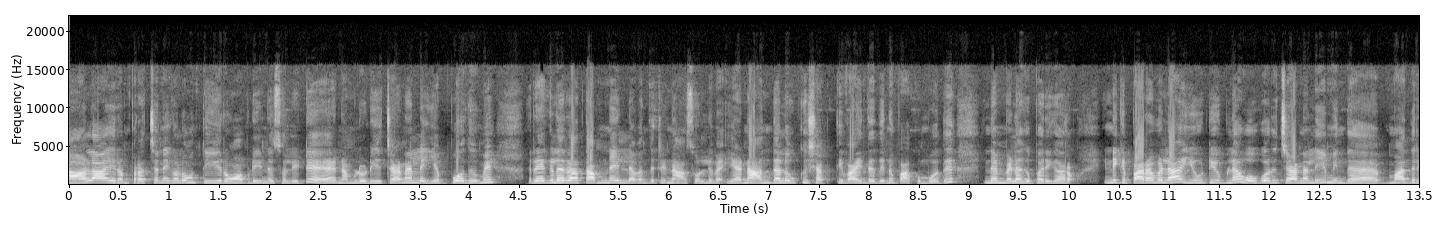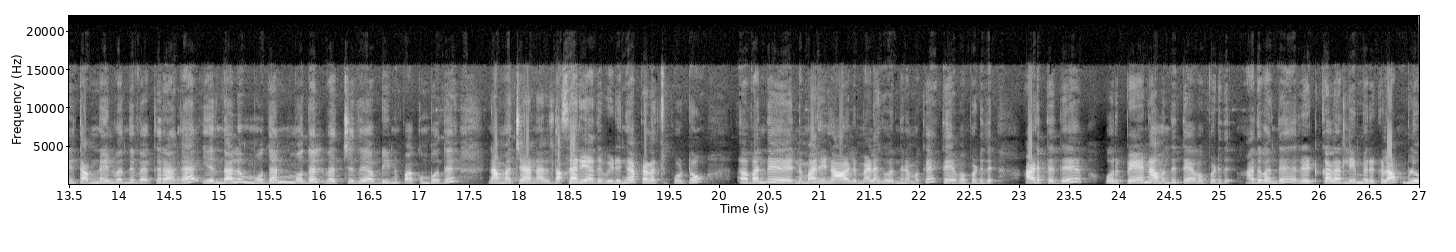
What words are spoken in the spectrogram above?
நாலாயிரம் பிரச்சனைகளும் தீரும் அப்படின்னு சொல்லிட்டு நம்மளுடைய சேனலில் எப்போதுமே ரெகுலராக தம்னையில் வந்துட்டு நான் சொல்லுவேன். ஏன்னா அந்த அளவுக்கு சக்தி வாய்ந்ததுன்னு பார்க்கும்போது இந்த மிளகு பரிகாரம். இன்றைக்கி பரவலாக யூடியூப்பில் ஒவ்வொரு சேனல்லையும் இந்த மாதிரி தம்னைல் வந்து வைக்கிறாங்க. இருந்தாலும் முதன் முதல் வச்சது அப்படின்னு பார்க்கும்போது நம்ம சேனல் தான். சரி அதை விடுங்க. பிழைச்சி போட்டோம். வந்து இந்த மாதிரி நாலு மிளகு வந்து நமக்கு தேவைப்படுது. அடுத்தது ஒரு பேனா வந்து தேவைப்படுது. அது வந்து ரெட் கலர்லேயும் இருக்கலாம் ப்ளூ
